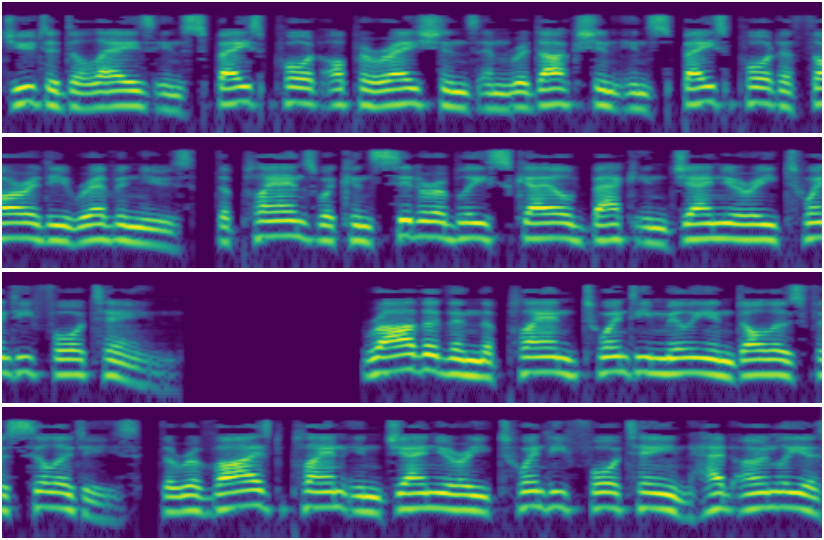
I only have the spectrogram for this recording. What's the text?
due to delays in spaceport operations and reduction in Spaceport Authority revenues, the plans were considerably scaled back in January 2014. Rather than the planned $20 million facilities, the revised plan in January 2014 had only a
